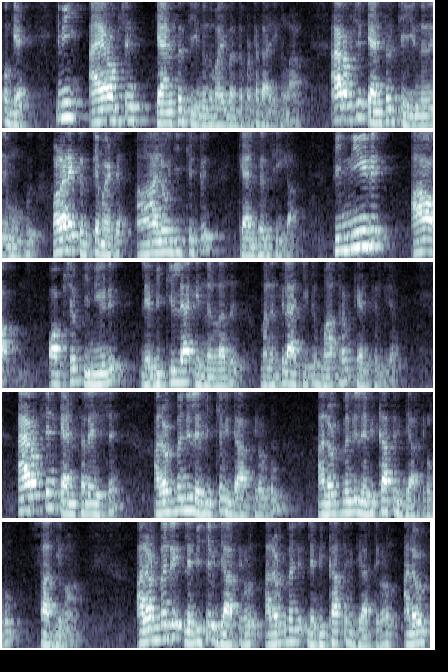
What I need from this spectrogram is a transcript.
ഓക്കെ ഇനി അയർ ഓപ്ഷൻ ക്യാൻസൽ ചെയ്യുന്നതുമായി ബന്ധപ്പെട്ട കാര്യങ്ങളാണ്. അയർ ഓപ്ഷൻ ക്യാൻസൽ ചെയ്യുന്നതിന് മുമ്പ് വളരെ കൃത്യമായിട്ട് ആലോചിച്ചിട്ട് ക്യാൻസൽ ചെയ്യുക. പിന്നീട് ആ ഓപ്ഷൻ പിന്നീട് ലഭിക്കില്ല എന്നുള്ളത് മനസ്സിലാക്കിയിട്ട് മാത്രം ക്യാൻസൽ ചെയ്യാം അയർ ഓപ്ഷൻ ക്യാൻസലേഷൻ അലോട്ട്മെന്റ് ലഭിച്ച വിദ്യാർത്ഥികൾക്കും അലോട്ട്മെന്റ് ലഭിക്കാത്ത വിദ്യാർത്ഥികൾക്കും സാധ്യമാണ്. അലോട്ട്മെന്റ് ലഭിച്ച വിദ്യാർത്ഥികളും അലോട്ട്മെന്റ് ലഭിക്കാത്ത വിദ്യാർത്ഥികളും അലോട്ട്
